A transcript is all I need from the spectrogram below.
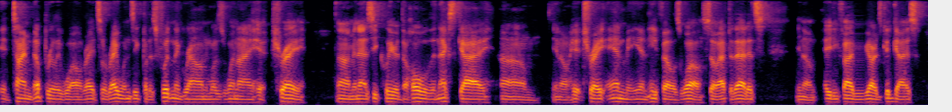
it timed up really well, right? So right when Zeke put his foot in the ground was when I hit Trey, um, and as he cleared the hole, the next guy, um, you know, hit Trey and me, and he fell as well. So after that, it's you know 85 yards good guys.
